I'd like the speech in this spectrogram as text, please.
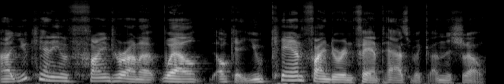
Uh, you can't even find her on a well. Okay, you can find her in Fantasmic on the show,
